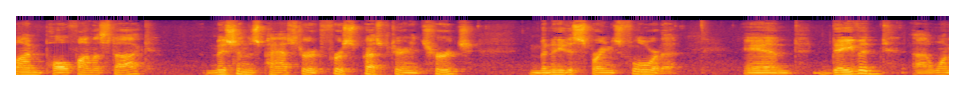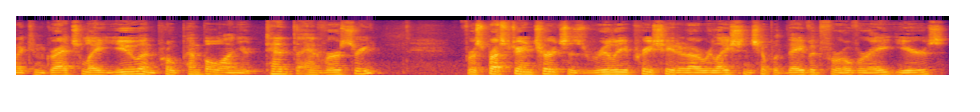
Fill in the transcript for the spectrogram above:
I'm Paul Fonestock, missions pastor at First Presbyterian Church in Bonita Springs, Florida. And David, I want to congratulate you and ProPempo on your 10th anniversary. First Presbyterian Church has really appreciated our relationship with David for over eight years.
